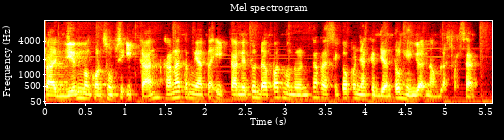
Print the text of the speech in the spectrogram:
rajin mengkonsumsi ikan karena ternyata ikan itu dapat menurunkan resiko penyakit jantung hingga 16%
